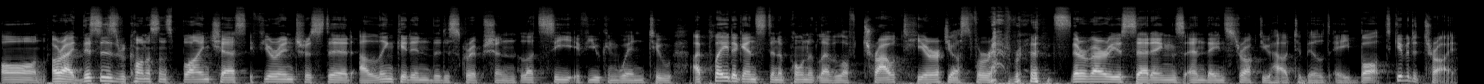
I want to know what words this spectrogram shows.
on. All right, this is Reconnaissance Blind Chess. If you're interested, I'll link it in the description. Let's see if you can win too. I played against an opponent level of Trout here, just for reference. there are various settings and they instruct you how to build a bot. Give it a try.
